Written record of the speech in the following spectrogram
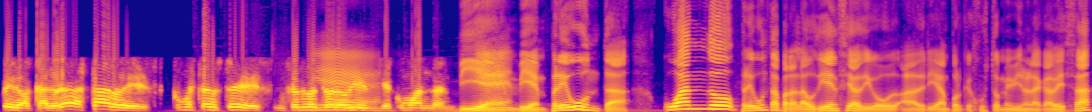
Pero acaloradas tardes, ¿cómo están ustedes? Un saludo a toda la audiencia, ¿cómo andan? Bien, bien. Pregunta, ¿cuándo, pregunta para la audiencia, digo a Adrián porque justo me vino a la cabeza,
